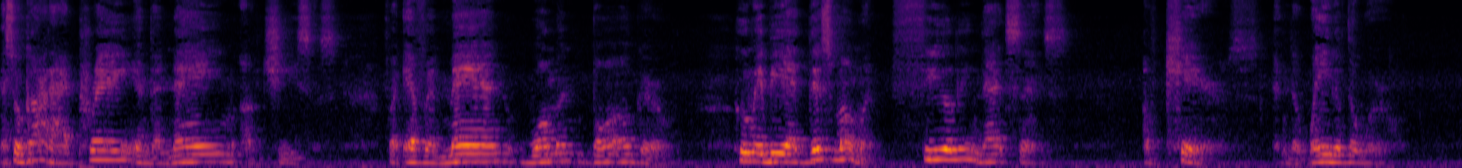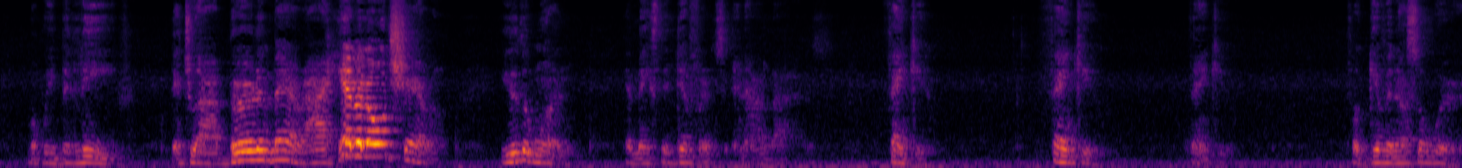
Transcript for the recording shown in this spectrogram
And so, God, I pray in the name of Jesus for every man, woman, boy, or girl who may be at this moment feeling that sense of cares and the weight of the world. But we believe that you are our burden bearer, our heavy load sharer. You're the one that makes the difference in our lives. Thank you. Thank you. Thank you for giving us a word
